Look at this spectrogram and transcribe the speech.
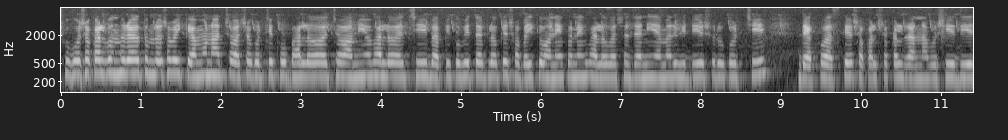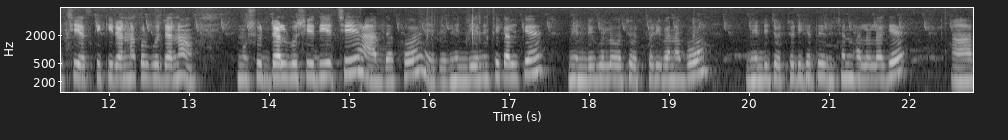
শুভ সকাল বন্ধুরা, তোমরা সবাই কেমন আছো? আশা করছি খুব ভালো আছো, আমিও ভালো আছি। বাপি কবিতা ব্লকে সবাইকে অনেক অনেক ভালোবাসা জানিয়ে আমার ভিডিও শুরু করছি। দেখো, আজকে সকাল সকাল রান্না বসিয়ে দিয়েছি। আজকে কি রান্না করব জানো? মুসুর ডাল বসিয়ে দিয়েছি। আর দেখো, এই যে ভেন্ডি এনেছি কালকে। ভেন্ডিগুলো চচ্চড়ি বানাবো। ভেন্ডি চচ্চড়ি খেতে ভীষণ ভালো লাগে। আর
